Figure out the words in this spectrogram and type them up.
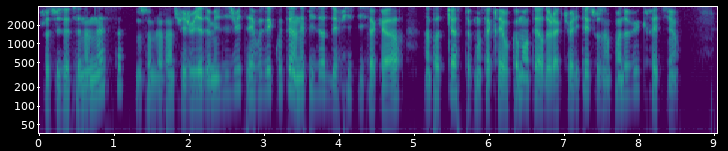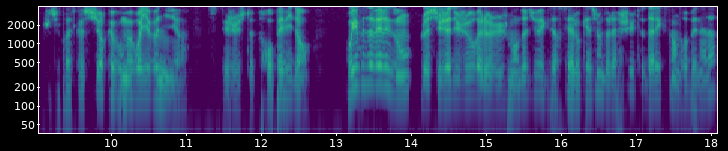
je suis Étienne Omnes, nous sommes le 28 juillet 2018 et vous écoutez un épisode des Fils d'Issachar, un podcast consacré aux commentaires de l'actualité sous un point de vue chrétien. Je suis presque sûr que vous me voyez venir, c'était juste trop évident. Oui, vous avez raison, le sujet du jour est le jugement de Dieu exercé à l'occasion de la chute d'Alexandre Benalla,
